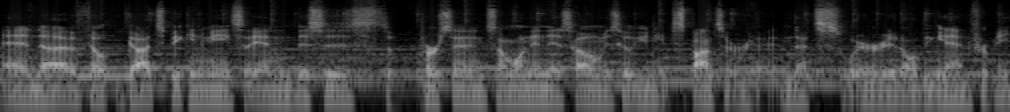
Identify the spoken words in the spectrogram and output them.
And uh, felt God speaking to me and saying, This is the person, someone in this home is who you need to sponsor. And that's where it all began for me.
